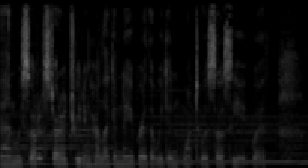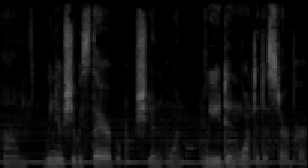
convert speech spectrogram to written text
and we sort of started treating her like a neighbor that we didn't want to associate with. Um, we knew she was there, but she didn't want. We didn't want to disturb her.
